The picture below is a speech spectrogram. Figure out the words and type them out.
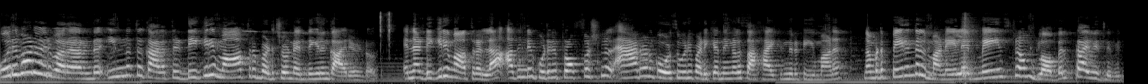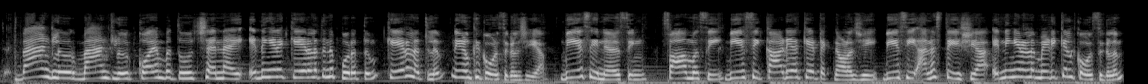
ഒരുപാട് പേര് പറയാറുണ്ട് ഇന്നത്തെ കാലത്ത് ഡിഗ്രി മാത്രം പഠിച്ചുകൊണ്ട് എന്തെങ്കിലും കാര്യമുണ്ടോ? എന്നാൽ ഡിഗ്രി മാത്രമല്ല അതിന്റെ കൂടെ ഒരു പ്രൊഫഷണൽ ആഡ് ഓൺ കോഴ്സ് കൂടി പഠിക്കാൻ നിങ്ങളെ സഹായിക്കുന്ന ഒരു ടീമാണ് നമ്മുടെ പെരിന്തൽമണയിലെ main storm global private limited Bangalore Bangalore Coimbatore Chennai എന്നിങ്ങനെ കേരളത്തിന് പുറത്തും കേരളത്തിലും നിങ്ങൾക്ക് കോഴ്സുകൾ ചെയ്യാം. B S C nursing pharmacy B S C cardiac care technology B S C anaesthesia എന്നിങ്ങനെയുള്ള മെഡിക്കൽ കോഴ്സുകളും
